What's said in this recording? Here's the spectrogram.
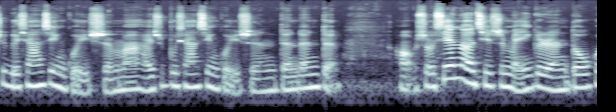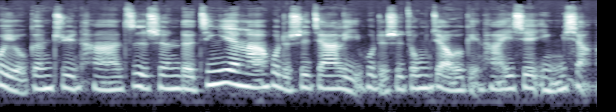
这个相信鬼神吗？还是不相信鬼神？等等等。”好，首先呢，其实每一个人都会有根据他自身的经验啦，或者是家里，或者是宗教，有给他一些影响。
